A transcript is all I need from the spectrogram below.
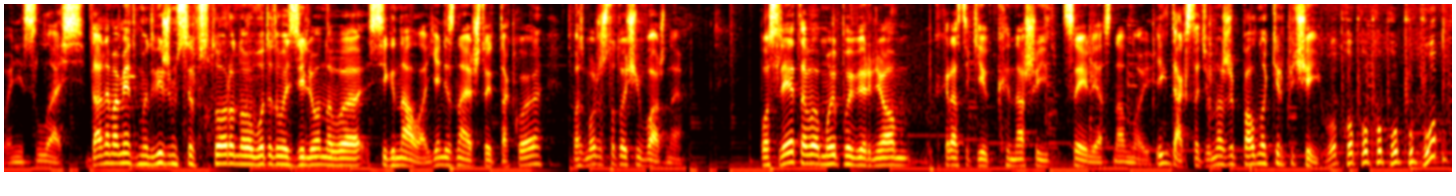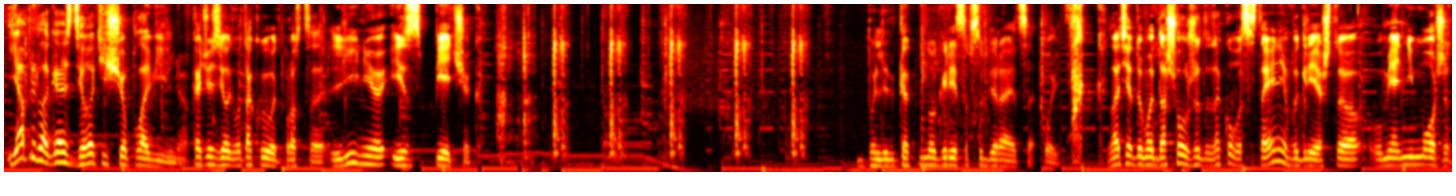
понеслась. В данный момент мы движемся в сторону вот этого зеленого сигнала. Я не знаю, что это такое. Возможно, что-то очень важное. После этого мы повернем как раз таки к нашей цели основной. И да, кстати, у нас же полно кирпичей. Оп-оп-оп-оп-оп-оп. Я предлагаю сделать еще плавильню. Хочу сделать вот такую вот просто линию из печек. Блин, как много ресов собирается. Ой. Знаете, я думаю, дошел уже до такого состояния в игре, что у меня не может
